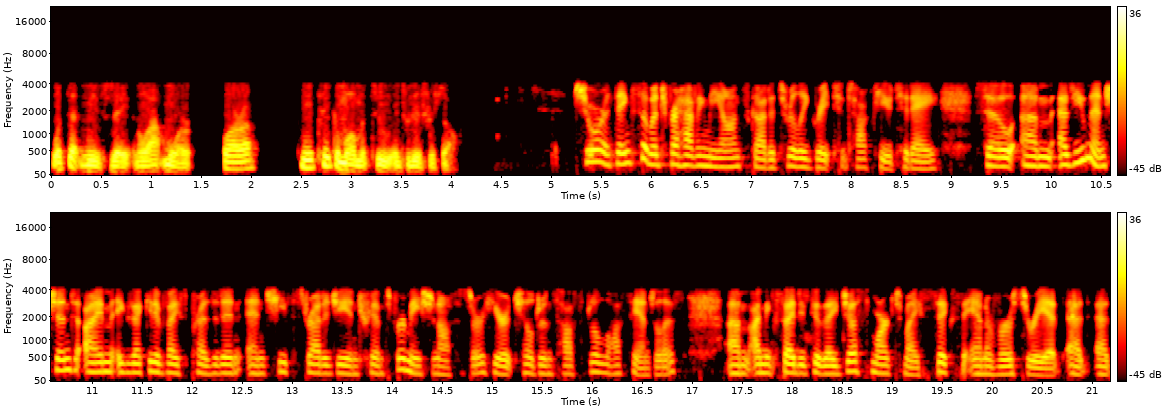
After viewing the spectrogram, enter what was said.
what that means today, and a lot more. Laura, can you take a moment to introduce yourself? Sure. Thanks so much for having me on, Scott. It's really great to talk to you today. So, um, as you mentioned, I'm Executive Vice President and Chief Strategy and Transformation Officer here at Children's Hospital Los Angeles. Um, I'm excited because I just marked my sixth anniversary at, at, at,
